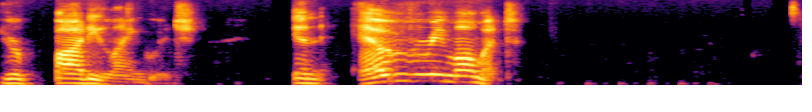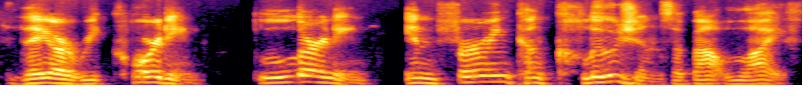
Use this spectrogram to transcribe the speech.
your body language. In every moment, they are recording, learning, inferring conclusions about life.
